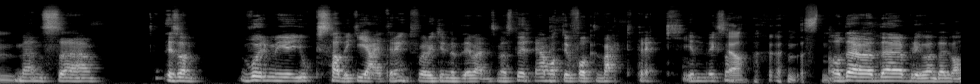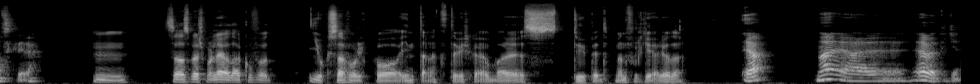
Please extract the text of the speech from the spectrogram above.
Mm. Mens uh, liksom Hvor mye juks hadde ikke jeg trengt for å kunne bli verdensmester? Jeg måtte jo fått hvert trekk inn, liksom. Ja, nesten. Og det, det blir jo en del vanskeligere. Mm. Så spørsmålet er jo da hvorfor jukser folk på internett? Det virker jo bare stupid, men folk gjør jo det. Ja. Nei, jeg, jeg vet ikke.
